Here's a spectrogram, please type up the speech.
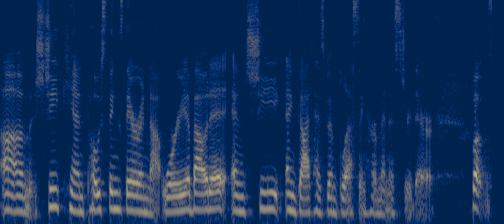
Um, she can post things there and not worry about it. And she, and God has been blessing her ministry there. But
